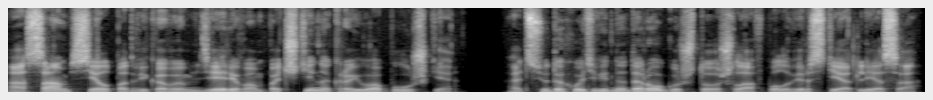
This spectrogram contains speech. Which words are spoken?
а сам сел под вековым деревом почти на краю опушки. Отсюда хоть видно дорогу, что шла в полверсте от леса.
